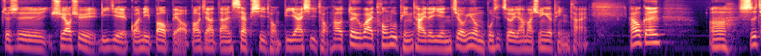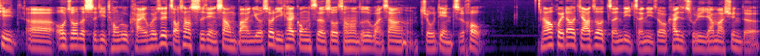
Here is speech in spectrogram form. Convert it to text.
就是需要去理解管理报表、报价单、SAP 系统、BI 系统，还有对外通路平台的研究，因为我们不是只有亚马逊一个平台，还要跟。啊、实体呃，欧洲的实体通路开会，所以早上十点上班，有时候离开公司的时候，常常都是晚上九点之后，然后回到家之后整理整理之后，开始处理亚马逊的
